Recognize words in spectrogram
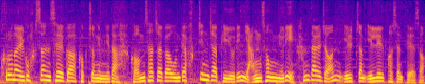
코로나19 확산세가 걱정입니다. 검사자 가운데 확진자 비율인 양성률이 한 달 전 1.11%에서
